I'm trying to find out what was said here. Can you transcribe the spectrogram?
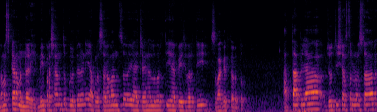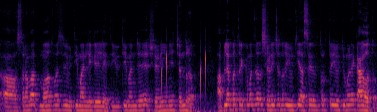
नमस्कार मंडळी मी प्रशांत कुलकर्णी आपलं सर्वांचं या चॅनलवरती या पेजवरती स्वागत करतो. आत्ता आपल्या ज्योतिषशास्त्रानुसार सर्वात महत्त्वाची युती मानली गेलेली आहे. ती युती म्हणजे शनी आणि चंद्र. आपल्या पत्रिकेमध्ये जर शनीचंद्र युती असेल तर ते युतीमुळे काय होतं?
